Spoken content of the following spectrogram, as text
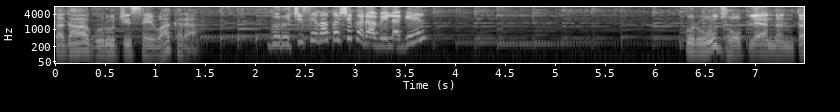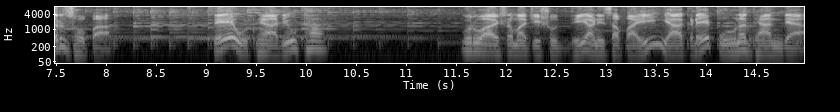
सदा गुरुची सेवा करा. गुरुची सेवा कशी करावी लागेल? गुरु झोपल्यानंतर झोपा. ते उठण्याआधी उठा. गुरु आश्रमाची शुद्धी आणि सफाई याकडे पूर्ण ध्यान द्या.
